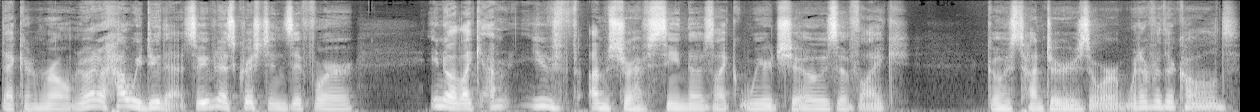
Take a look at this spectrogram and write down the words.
that can roam, no matter how we do that. So even as Christians, if we're, you know, like I'm, you've, I'm sure have seen those like weird shows of like ghost hunters or whatever they're called,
